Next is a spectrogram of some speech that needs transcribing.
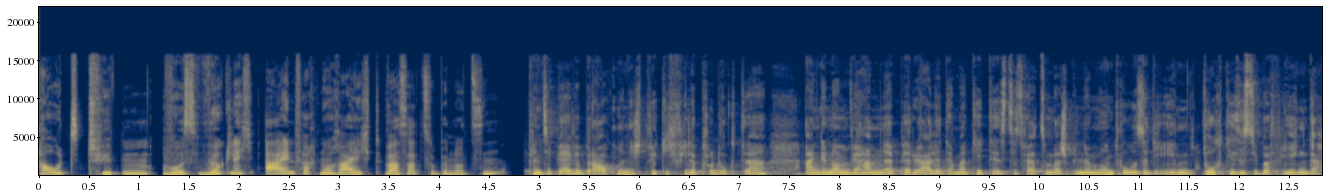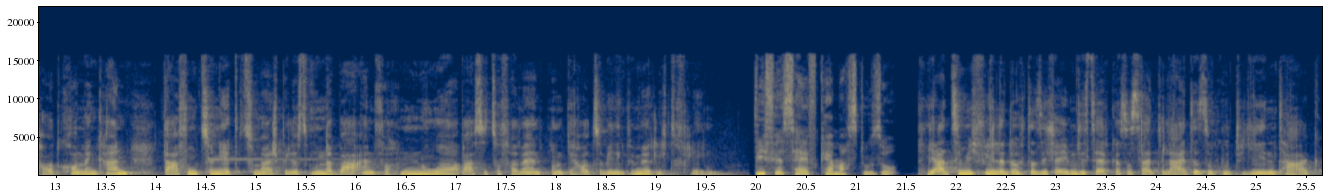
Hauttypen, wo es wirklich einfach nur reicht, Wasser zu benutzen? Prinzipiell, wir brauchen nicht wirklich viele Produkte. Angenommen, wir haben eine periale Dermatitis, das wäre zum Beispiel eine Mundrose, die eben durch dieses Überfliegen der Haut kommen kann. Da funktioniert zum Beispiel es wunderbar, einfach nur Wasser zu verwenden und die Haut so wenig wie möglich zu pflegen. Wie viel Selfcare machst du so? Ja, ziemlich viele, durch dass ich ja eben die Selfcare Society leite, so gut wie jeden Tag.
